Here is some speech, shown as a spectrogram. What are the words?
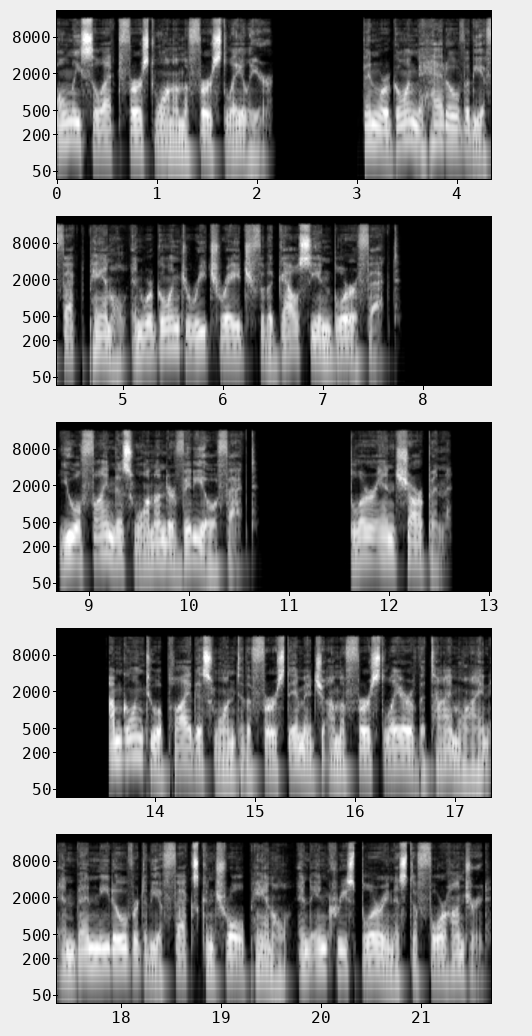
Only select first one on the first layer. Then we're going to head over the effect panel and we're going to reach rage for the Gaussian blur effect. You will find this one under video effect. Blur and sharpen. I'm going to apply this one to the first image on the first layer of the timeline and then need over to the effects control panel and increase blurriness to 400.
